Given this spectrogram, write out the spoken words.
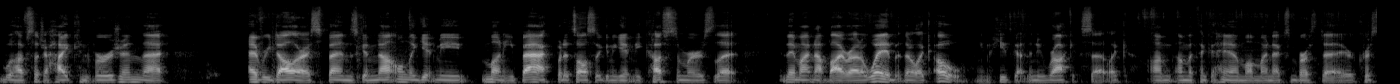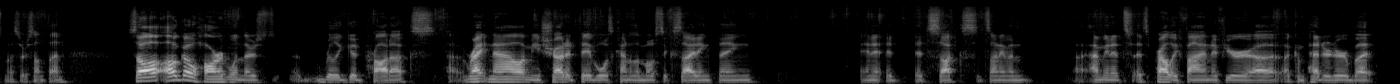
will have such a high conversion that every dollar I spend is going to not only get me money back, but it's also going to get me customers that they might not buy right away, but they're like, oh, you know, he's got the new Rocket set. Like, I'm, I'm going to think of him on my next birthday or Christmas or something. So I'll, I'll go hard when there's really good products. Uh, right now, I mean, Shrouded Fable was kind of the most exciting thing, and it, it, it sucks. It's not even. I mean, it's it's probably fine if you're a, a competitor, but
